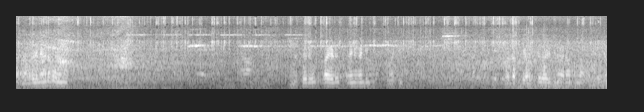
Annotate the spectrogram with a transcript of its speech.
അത് നമ്മളിതിലങ്ങനെ പോകുന്നു. ഇന്നത്തെ ഒരു റൈഡ് അതിന് വേണ്ടി മാറ്റി. അത്യാവശ്യ കാര്യത്തിന് വരാൻ വന്നതാണ് പിന്നെ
